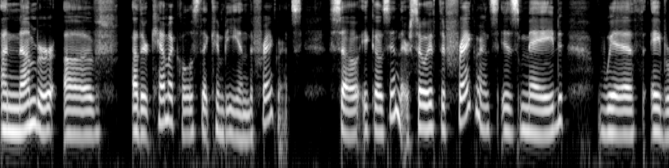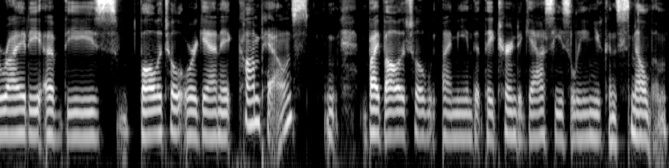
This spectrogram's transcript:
a number of other chemicals that can be in the fragrance. So it goes in there. So if the fragrance is made with a variety of these volatile organic compounds, by volatile, I mean that they turn to gas easily and you can smell them,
